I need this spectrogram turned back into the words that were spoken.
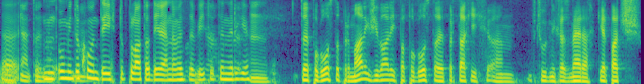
Uh, Ja, to je v mitohondri jih toploto dela, veš, da bi tudi energijo. Mm. To je pogosto pri malih živalih, pa pogosto je pri takih um, v čudnih razmerah, kjer pač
